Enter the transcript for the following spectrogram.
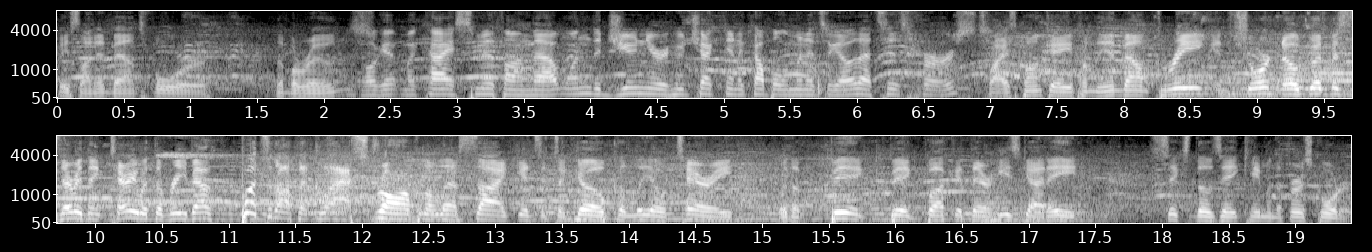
baseline inbounds for the Maroons. We'll get Makai Smith on that one, the junior who checked in a couple of minutes ago. That's his first. Price Punke from the inbound three and short, no good, misses everything. Terry with the rebound, puts it off the glass, strong from the left side, gets it to go. Khalil Terry with a big, big bucket there. He's got eight. Six of those eight came in the first quarter.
